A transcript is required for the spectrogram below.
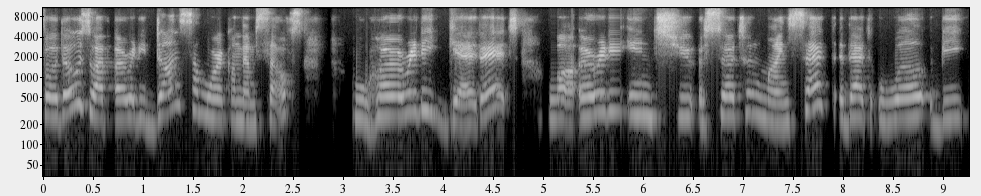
for those who have already done some work on themselves, who already get it, who are already into a certain mindset that will be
